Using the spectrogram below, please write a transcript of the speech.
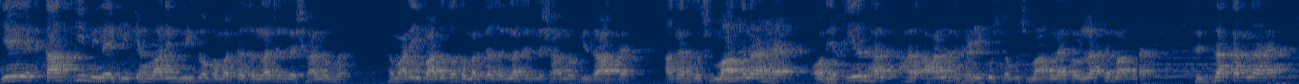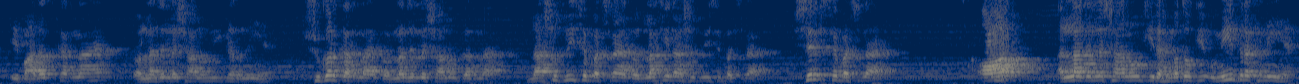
یہ ایک تازگی ملے گی کہ ہماری امیدوں کا مرکز اللہ جل شاہ ہے۔ ہماری عبادتوں کا مرکز اللہ جل شاہ کی ذات ہے۔ اگر کچھ مانگنا ہے اور یقیناً ہر ہر آن، ہر گھڑی کچھ نہ کچھ مانگنا ہے تو اللہ سے مانگنا ہے۔ سجدہ کرنا ہے، عبادت کرنا ہے تو اللہ جل شاہ ہی کرنی ہے۔ شکر کرنا ہے تو اللہ جل شاہ کرنا ہے۔ ناشکری سے بچنا ہے تو اللہ کی ناشکری سے بچنا ہے۔ شرک سے بچنا ہے۔ اور اللہ جل شاہ کی رحمتوں کی امید رکھنی ہے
